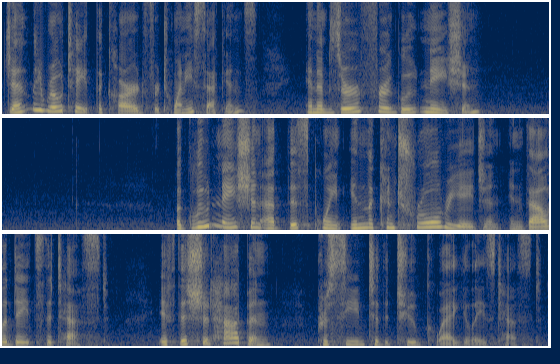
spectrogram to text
Gently rotate the card for 20 seconds and observe for agglutination. Agglutination at this point in the control reagent invalidates the test. If this should happen, proceed to the tube coagulase test.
